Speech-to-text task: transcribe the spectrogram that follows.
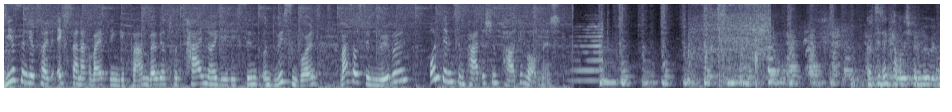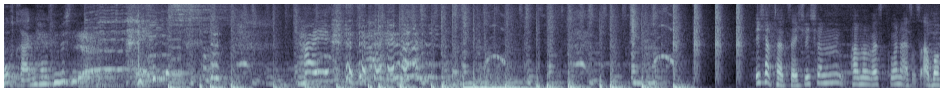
Wir sind jetzt heute extra nach Weiblingen gefahren, weil wir total neugierig sind und wissen wollen, was aus den Möbeln und dem sympathischen Paar geworden ist. Gott sei Dank kann man nicht beim Möbel hochtragen helfen müssen. Ja. Hi. Ich habe tatsächlich schon ein paar Mal was gewonnen, also, aber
